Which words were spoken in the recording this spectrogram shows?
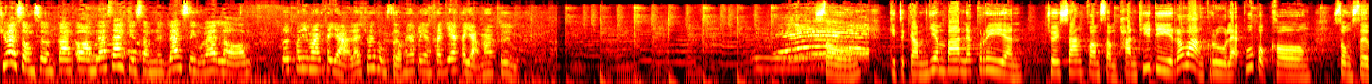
ช่วยส่งเสริมการออมและสร้างจิตสำนึกด้านสิ่งแวดล้อม ลดปริมาณขยะและช่วยส่งเสริมให้นักเรียนคัดแยกขยะมากขึ้น 2. กิจกรรมเยี่ยมบ้านนักเรียน ช่วยสร้างความสัมพันธ์ที่ดีระหว่างครูและผู้ปกครอง ส่งเสริม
